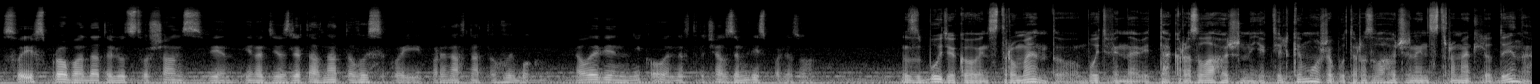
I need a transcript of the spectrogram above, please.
В своїх спробах дати людству шанс він іноді взлітав надто високо і поринав надто глибоко, але він ніколи не втрачав землі з поля зору. З будь-якого інструменту, будь він навіть так розлагоджений, як тільки може бути розлагоджений інструмент людина,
